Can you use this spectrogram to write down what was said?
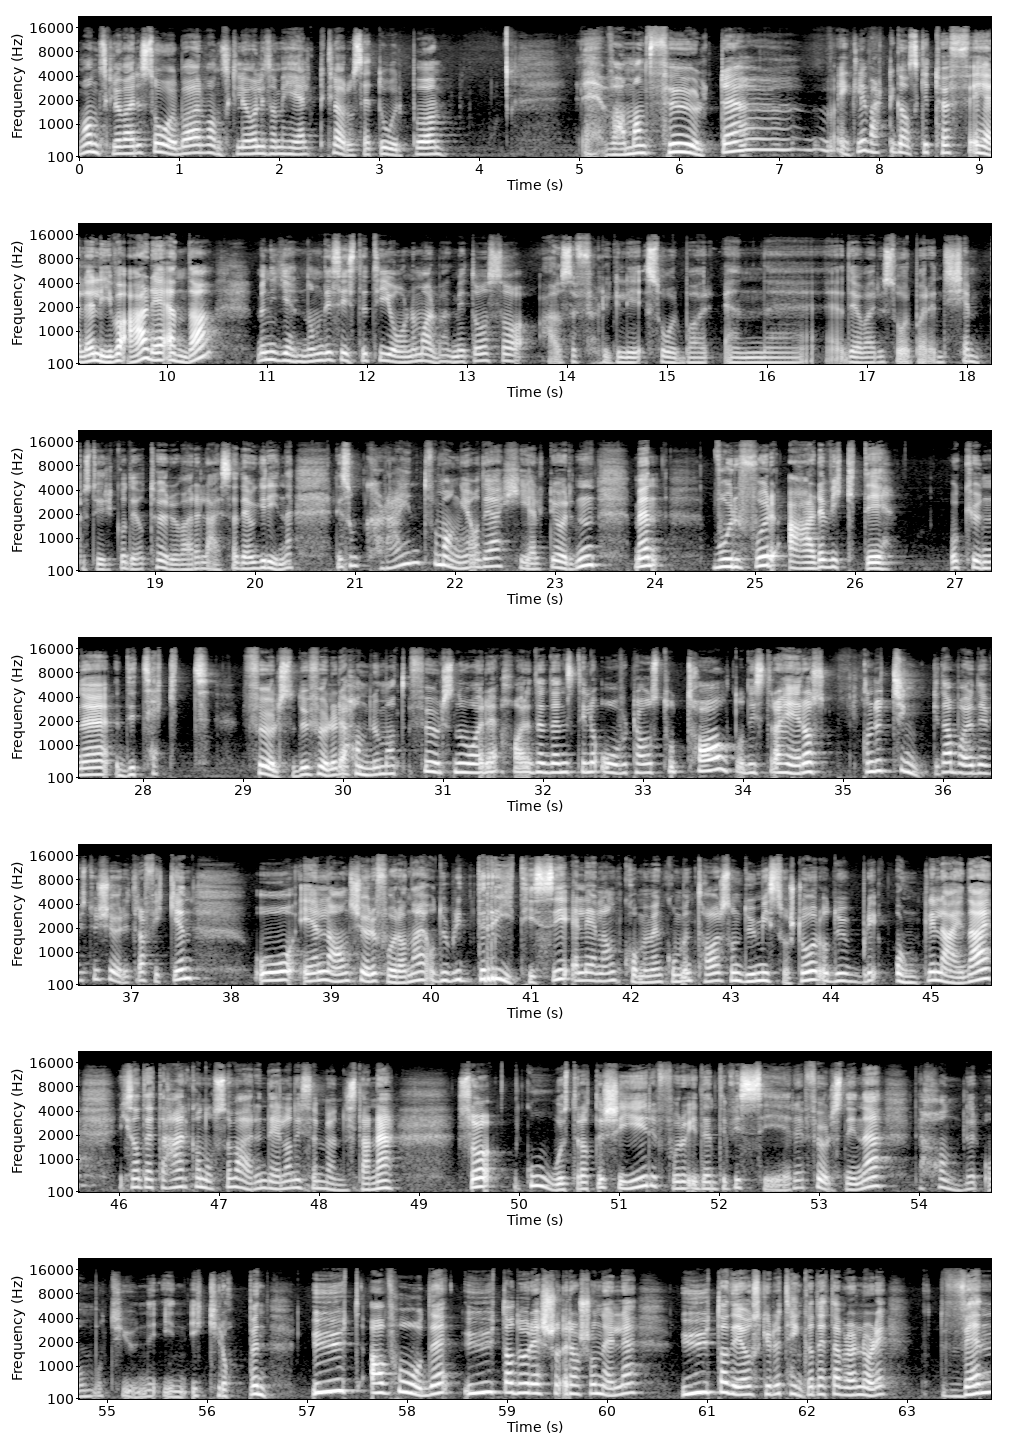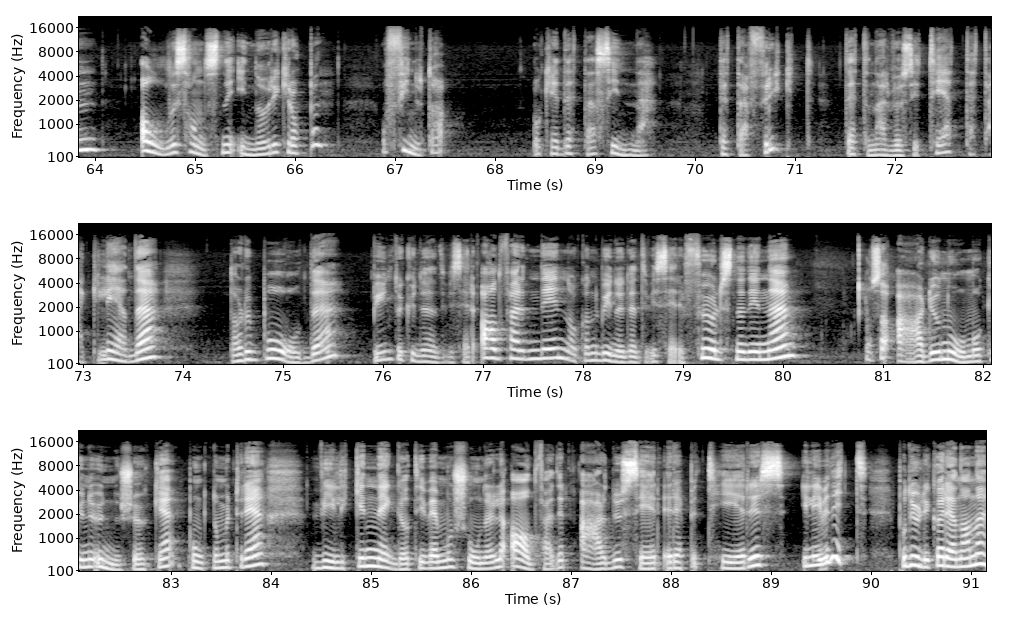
Vanskelig å være sårbar, vanskelig å liksom helt klare å sette ord på eh, hva man følte. Egentlig vært ganske tøff hele livet, og er det enda. Men gjennom de siste ti årene med arbeidet mitt òg, så er jo selvfølgelig sårbar en, eh, det å være sårbar en kjempestyrke. Og det å tørre å være lei seg, det å grine. Litt sånn kleint for mange, og det er helt i orden. Men hvorfor er det viktig å kunne detekte følelser du føler. Det handler om at følelsene våre har en tendens til å overta oss totalt og distrahere oss. Kan du tenke deg bare det hvis du kjører i trafikken, og en eller annen kjører foran deg, og du blir drithissig, eller en eller annen kommer med en kommentar som du misforstår, og du blir ordentlig lei deg. Dette her kan også være en del av disse mønstrene. Så gode strategier for å identifisere følelsene dine, det handler om å tune inn i kroppen. Ut av hodet, ut av det rasjonelle, ut av det å skulle tenke at dette er bra eller dårlig. Vend alle sansene innover i kroppen. Og finn ut av Ok, dette er sinne. Dette er frykt. Dette er nervøsitet. Dette er glede. Da har du både begynt å kunne identifisere atferden din, nå kan du begynne å identifisere følelsene dine. Og så er det jo noe med å kunne undersøke, punkt nummer tre, hvilke negative emosjoner eller atferder er det du ser repeteres i livet ditt på de ulike arenaene.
